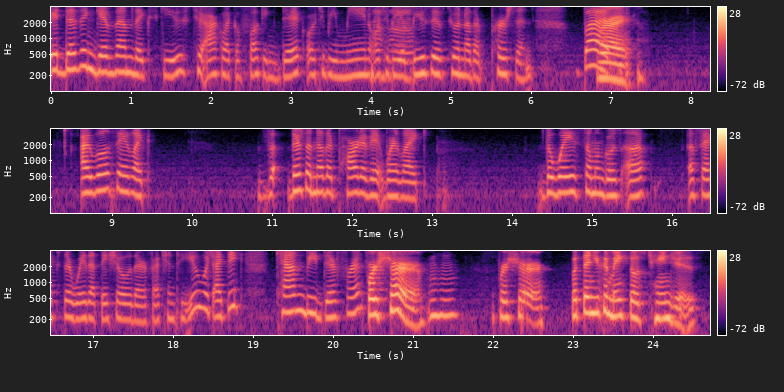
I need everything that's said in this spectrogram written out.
it doesn't give them the excuse to act like a fucking dick or to be mean or mm-hmm. to be mm-hmm. abusive to another person. But right. I will say like the, there's another part of it where like the way someone goes up affects their way that they show their affection to you, which I think can be different. For sure. Mm-hmm. For sure. But then you can make those changes.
